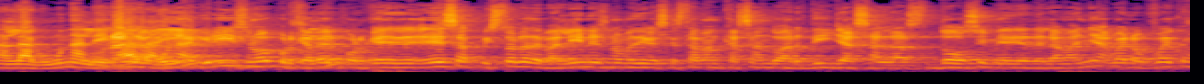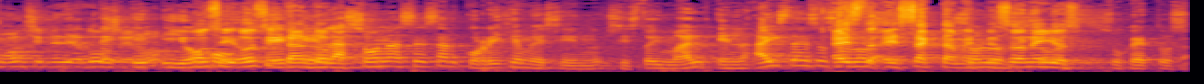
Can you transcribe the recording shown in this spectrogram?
una laguna legal una laguna gris, ¿no? Porque, a ver, porque esa pistola de balines, no me digas que estaban cazando ardillas a las dos y media de la mañana. Bueno, fue como once y media, doce, eh, ¿no? Y, ojo, en, la zona, César, corrígeme si, si estoy mal, en ahí están esos son Exactamente, son, ellos. sujetos.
